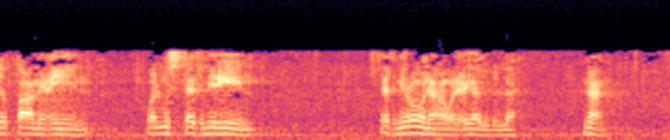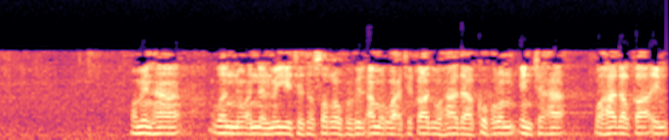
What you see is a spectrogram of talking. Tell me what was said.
للطامعين والمستثمرين. يثمرونها والعياذ بالله. نعم. ومنها ظنوا أن الميت يتصرف في الأمر واعتقاد هذا كفر انتهى وهذا القائل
